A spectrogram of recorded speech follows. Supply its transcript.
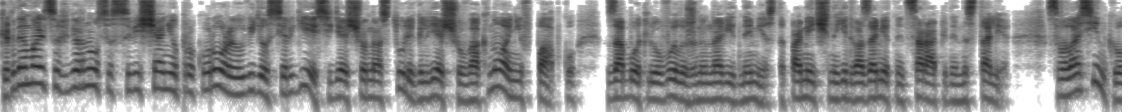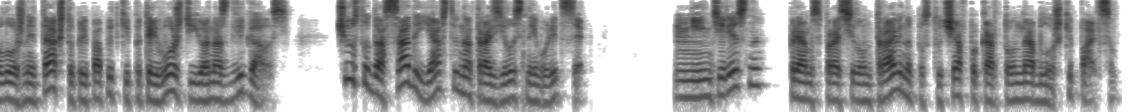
Когда Мальцев вернулся с совещания у прокурора и увидел Сергея, сидящего на стуле, глядящего в окно, а не в папку, заботливо выложенную на видное место, помеченной едва заметной царапиной на столе, с волосинкой, уложенной так, что при попытке потревожить ее она сдвигалась. Чувство досады явственно отразилось на его лице. «Неинтересно?» Прямо спросил он Травина, постучав по картонной обложке пальцем.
